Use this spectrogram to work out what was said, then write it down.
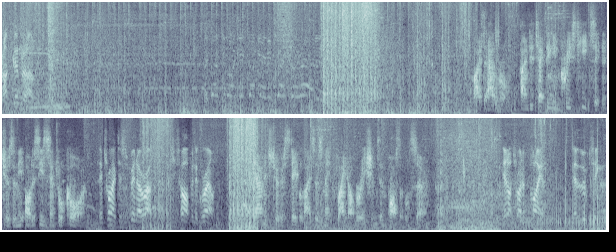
Rock and roll. Vice Admiral, I'm detecting increased heat signatures in the Odyssey's central core. They're trying to spin her up, but she's half in the ground. Damage to her stabilizers make flight operations impossible, sir. They're not trying to fly her. They're looting her.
